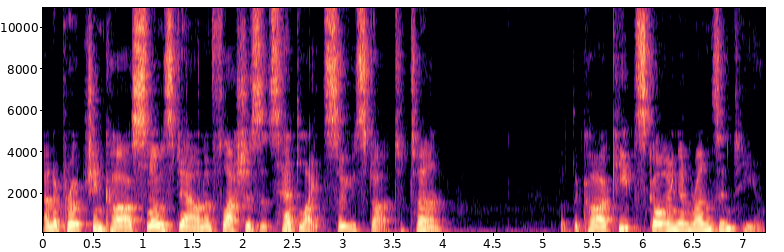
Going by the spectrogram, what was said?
An approaching car slows down and flashes its headlights, so you start to turn. But the car keeps going and runs into you.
